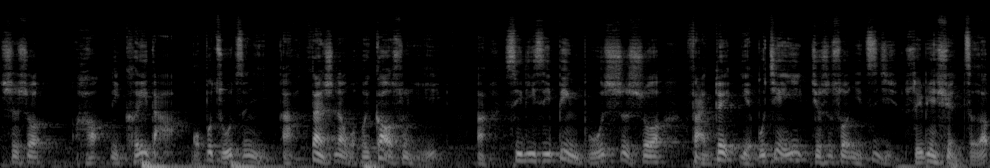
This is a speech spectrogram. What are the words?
是说好你可以打，我不阻止你啊，但是呢，我会告诉你。啊，CDC 并不是说反对，也不建议，就是说你自己随便选择。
